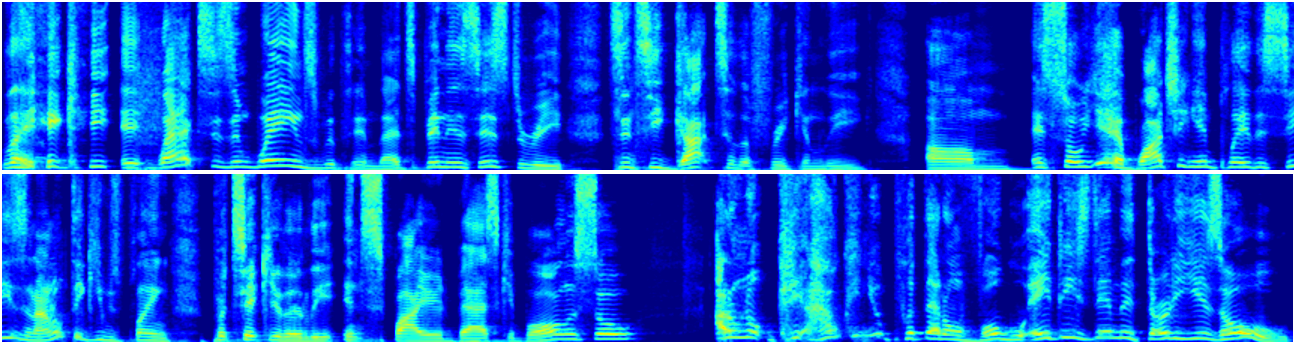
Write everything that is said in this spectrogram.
Like he it waxes and wanes with him. That's been his history since he got to the freaking league. Um, and so yeah, watching him play this season, I don't think he was playing particularly inspired basketball. And so I don't know. How can you put that on Vogel? AD's damn near 30 years old.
